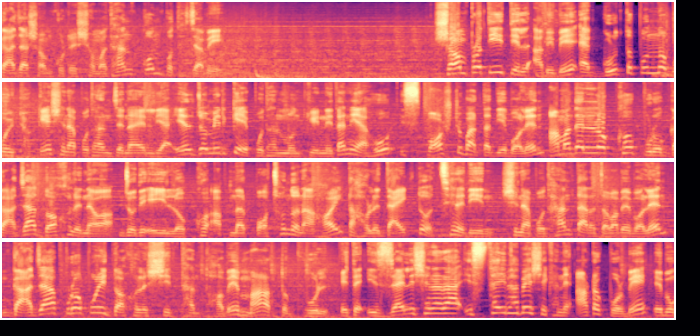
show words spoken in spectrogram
গাজা সংকটের সমাধান কোন পথে যাবে? সম্প্রতি তেল আবিবে এক গুরুত্বপূর্ণ বৈঠকে সেনাপ্রধান জেনারেল লিয়াএল জমিরকে প্রধানমন্ত্রী নেতানিয়াহু স্পষ্ট বার্তা দিয়ে বলেন, আমাদের লক্ষ্য পুরো গাজা দখলে নেওয়া। যদি এই লক্ষ্য আপনার পছন্দ না হয়, তাহলে দায়িত্ব ছেড়ে দিন। সেনাপ্রধান তার জবাবে বলেন, গাজা পুরোপুরি দখলের সিদ্ধান্ত হবে মারাত্মক ভুল। এতে ইসরায়েলি সেনারা স্থায়ীভাবে সেখানে আটক পড়বে এবং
